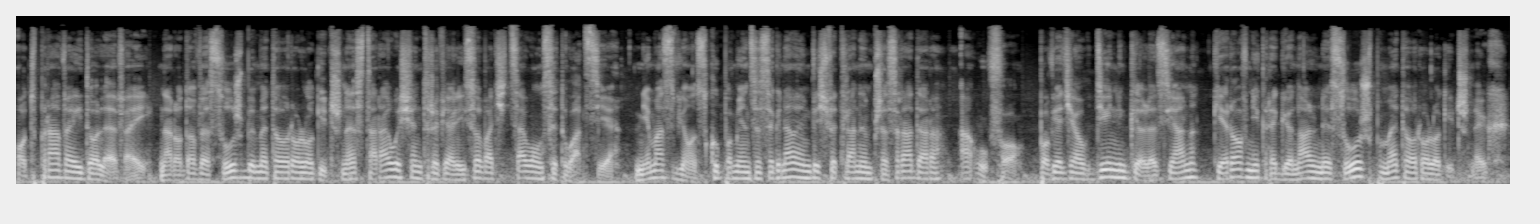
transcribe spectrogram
od prawej do lewej. Narodowe służby meteorologiczne starały się trywializować całą sytuację. Nie ma związku pomiędzy sygnałem wyświetlanym przez radar a UFO, powiedział Dean Gillesian, kierownik regionalny służb meteorologicznych.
